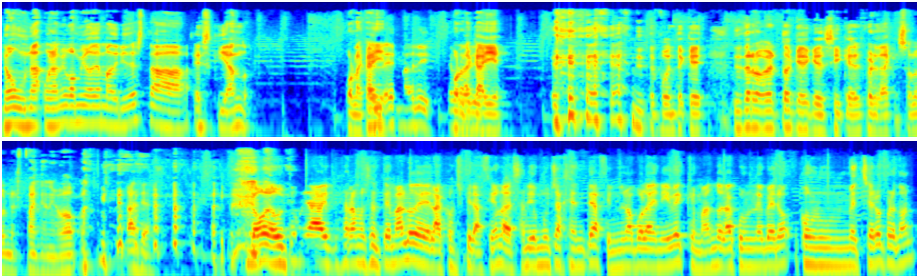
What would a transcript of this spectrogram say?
No, una, un amigo mío de Madrid está esquiando por la calle. En, en Madrid. En por Madrid. la calle. dice Puente que dice Roberto que, que, sí, que es verdad que solo en España nevado. Gracias. Y luego, la última, ya cerramos el tema, lo de la conspiración. La ha salido mucha gente haciendo una bola de nieve, quemándola con un nevero, con un mechero, perdón.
